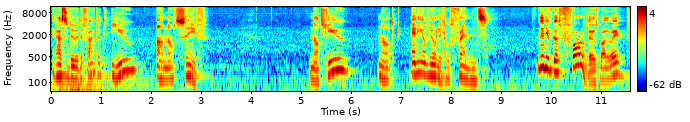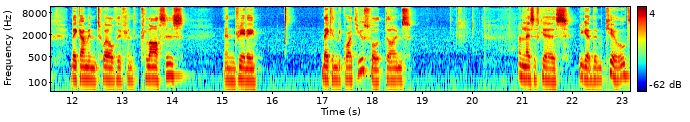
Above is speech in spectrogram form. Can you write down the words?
it has to do with the fact that you are not safe. Not you, not any of your little friends. And then you've got four of those, by the way. They come in 12 different classes, and really, they can be quite useful at times. Unless, of course, you get them killed,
